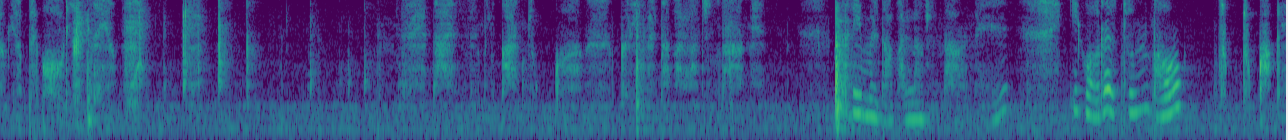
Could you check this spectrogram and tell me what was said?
여기 옆에 거울이 있어요. 이제 다 했으니까 조금 크림을 다 발라준 다음에 크림을 다 발라준 다음에 이거를 좀 더 촉촉하게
